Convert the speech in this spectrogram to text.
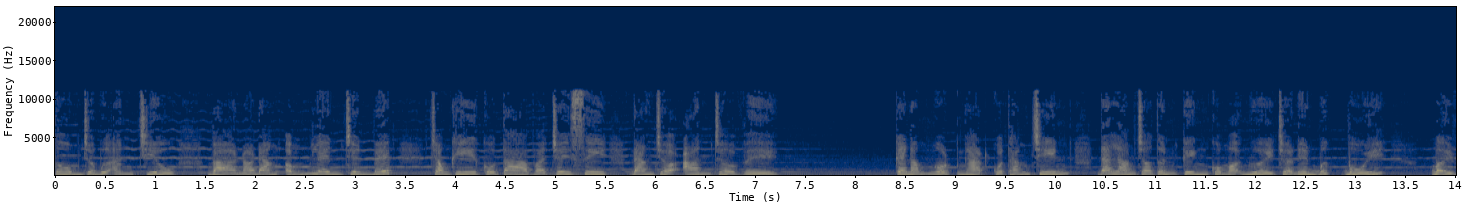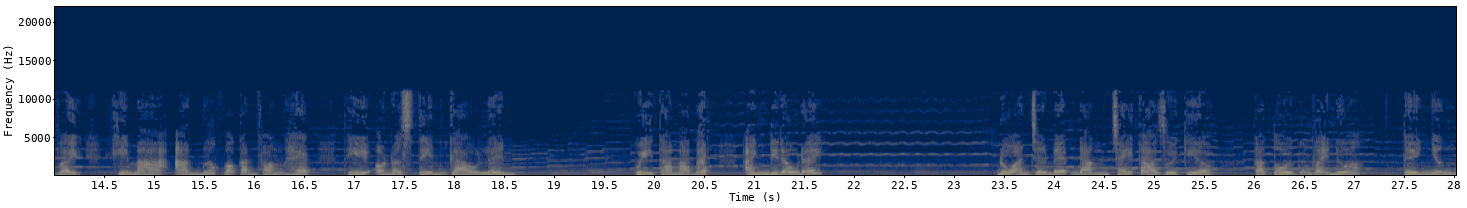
tôm cho bữa ăn chiều và nó đang ấm lên trên bếp trong khi cô ta và Tracy đang chờ Anne trở về. Cái nóng ngột ngạt của tháng 9 đã làm cho thần kinh của mọi người trở nên bức bối. Bởi vậy, khi mà An bước vào căn phòng hẹp thì Ernestine gào lên. Quỷ tha ma bắt, anh đi đâu đấy? Đồ ăn trên bếp đang cháy cả rồi kìa, cả tôi cũng vậy nữa. Thế nhưng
